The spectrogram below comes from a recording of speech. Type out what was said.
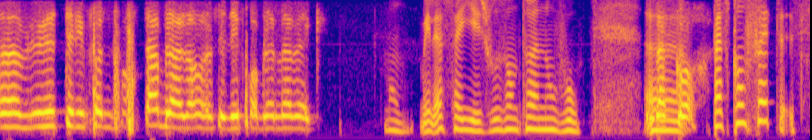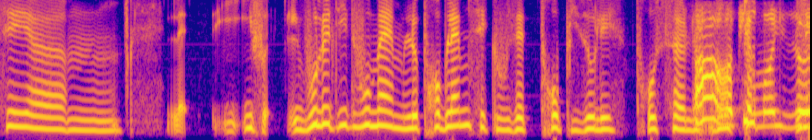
un vieux téléphone portable, alors j'ai des problèmes avec. Bon, mais là, ça y est, je vous entends à nouveau. Euh, D'accord. Parce qu'en fait, c'est. euh, vous le dites vous-même, le problème, c'est que vous êtes trop isolé, trop seul. Ah, Donc, entièrement isolé.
